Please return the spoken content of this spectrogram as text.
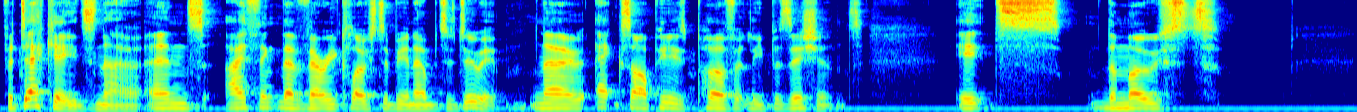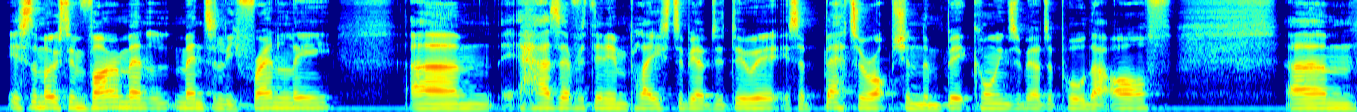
for decades now, and I think they're very close to being able to do it. Now, XRP is perfectly positioned. It's the most it's the most environmentally friendly. Um, it has everything in place to be able to do it. It's a better option than Bitcoin to be able to pull that off. Um,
